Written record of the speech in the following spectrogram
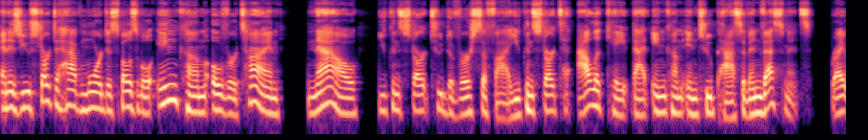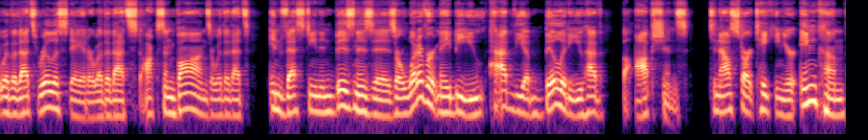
And as you start to have more disposable income over time, now you can start to diversify. You can start to allocate that income into passive investments, right? Whether that's real estate or whether that's stocks and bonds or whether that's investing in businesses or whatever it may be. You have the ability, you have the options to now start taking your income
